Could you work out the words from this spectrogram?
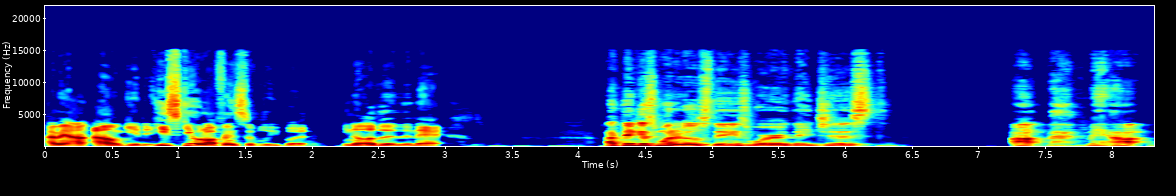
I mean, I, I don't get it. He's skilled offensively, but you know, other than that, I think it's one of those things where they just, uh, man, I,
